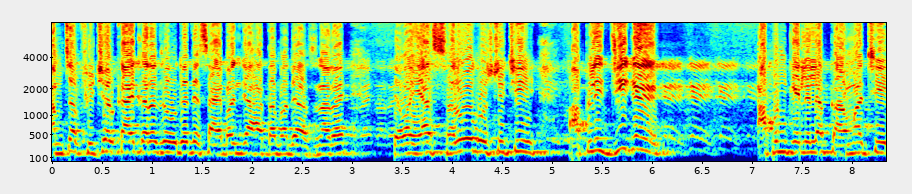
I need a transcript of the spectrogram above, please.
आमचा फ्युचर काय करायचं उद्या ते साहेबांच्या हातामध्ये असणार आहे. तेव्हा या सर्व गोष्टीची आपली जी काय आपण केलेल्या कामाची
